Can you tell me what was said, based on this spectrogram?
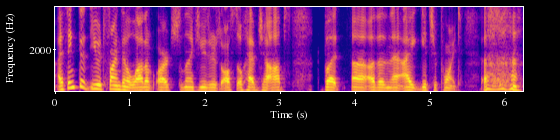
I think that you would find that a lot of Arch Linux users also have jobs, but uh, other than that, I get your point."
